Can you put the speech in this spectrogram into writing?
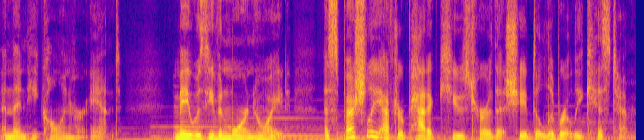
and then he calling her aunt. May was even more annoyed, especially after Pat accused her that she had deliberately kissed him.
